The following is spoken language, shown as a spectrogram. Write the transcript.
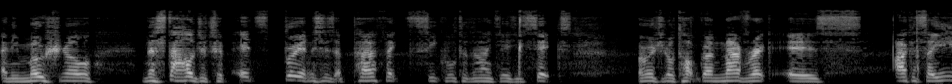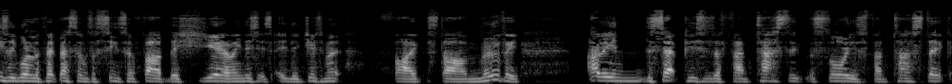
an emotional nostalgia trip. It's brilliant. This is a perfect sequel to the 1986 original Top Gun Maverick. Is I can say easily one of the best films I've seen so far this year. I mean, this is a legitimate five star movie. I mean, the set pieces are fantastic. The story is fantastic.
